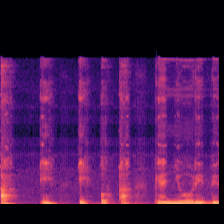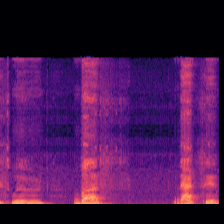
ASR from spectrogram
I, I, U, A. Can you read this word? Bus. That's it.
